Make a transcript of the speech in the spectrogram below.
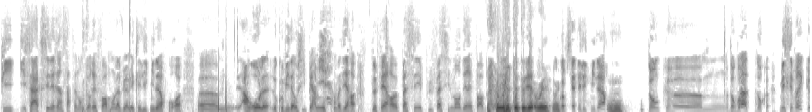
puis ça a accéléré un certain nombre de réformes. On l'a vu avec les ligues mineures. Pour, euh, en gros, le, Covid a aussi permis, on va dire, de faire passer plus facilement des réformes. oui, étaient oui, oui. comme c'est des ligues mineures. Mm. Donc, donc voilà. Donc, mais c'est vrai que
